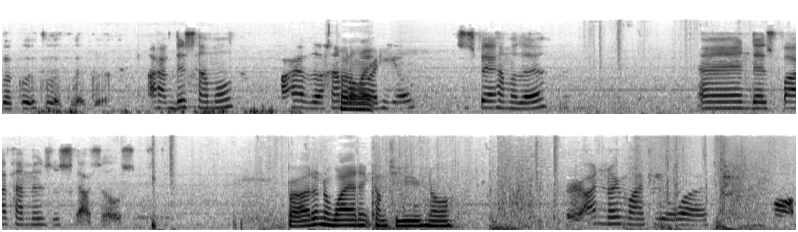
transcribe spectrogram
Look, look, look, look, look. I have this hammer. I have the hammer on, right here. There's a spare hammer there. And there's five hammers with scout cells. Bro, I don't know why I didn't come to you, Noah. Bro, I know my POI. Oh,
